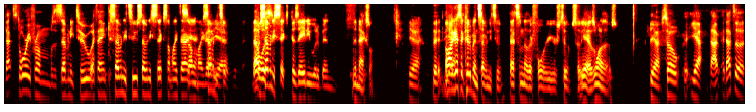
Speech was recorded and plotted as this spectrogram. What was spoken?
that story from was it seventy two I think. 72, 76, something like that. Something yeah. like that, 72 yeah. would have been. That That was was- 76 because 80 would have been the next one. Yeah. the- Oh, I guess it could have been 72. That's another four years too. So yeah, it was one of those. Yeah. So yeah, that, that's a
